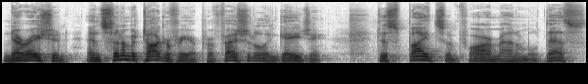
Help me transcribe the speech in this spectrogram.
narration, and cinematography are professional engaging. Despite some farm animal deaths,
